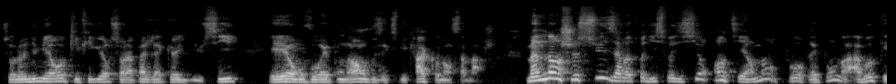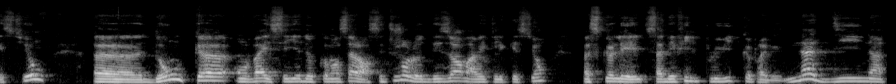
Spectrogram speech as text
sur le numéro qui figure sur la page d'accueil du site et on vous répondra, on vous expliquera comment ça marche. Maintenant, je suis à votre disposition entièrement pour répondre à vos questions. Euh, donc, euh, on va essayer de commencer. Alors, c'est toujours le désordre avec les questions parce que ça défile plus vite que prévu. Nadine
